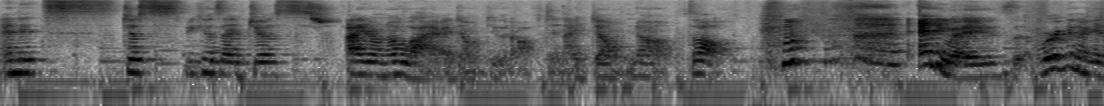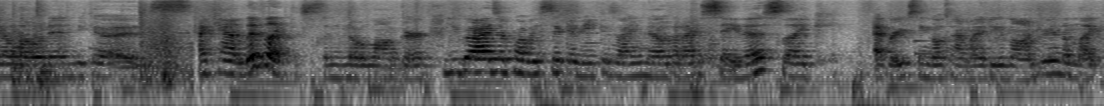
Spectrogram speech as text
And it's just because I just, I don't know why I don't do it often. I don't know. That's all. Anyways, we're gonna get a load in because I can't live like this no longer. You guys are probably sick of me because I know that I say this like every single time I do laundry and I'm like,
